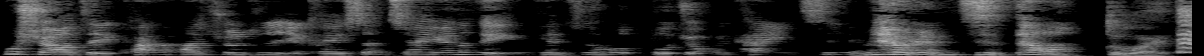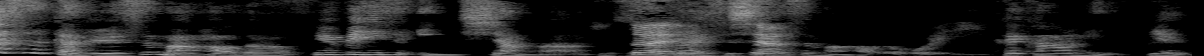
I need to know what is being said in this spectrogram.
不需要这一块的话，就是也可以省下，因为那个影片之后多久会看一次，也没有人知道。对，但是感觉也是蛮好的，因为毕竟是影像啊，就是那也是真的是蛮好的回忆，可以看到你变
